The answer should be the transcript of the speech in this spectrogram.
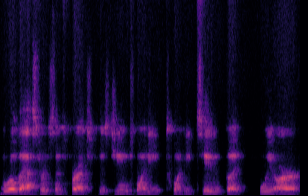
World Asterisms Project is June 2022, but we are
